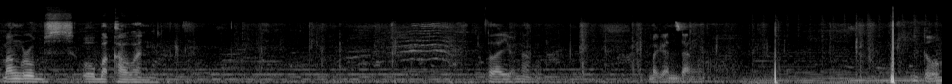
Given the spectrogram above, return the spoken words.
mangroves o bakawan? Tayo ng magandang dito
